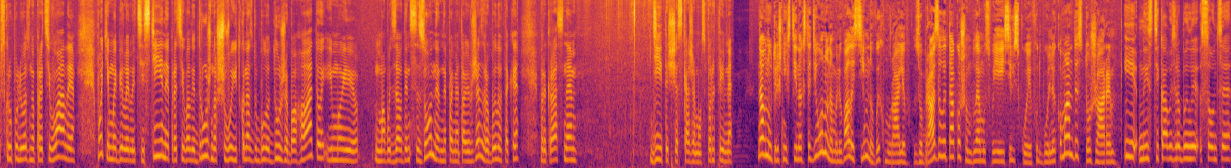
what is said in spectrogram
скрупульозно працювали. Потім ми білили ці стіни, працювали дружно, швидко. Нас було дуже багато, і ми, мабуть, за один сезон, не- пам'ятаю, вже зробили таке прекрасне діятище, скажімо, спортивне. На внутрішніх стінах стадіону намалювали сім нових муралів. Зобразили також емблему своєї сільської футбольної команди Стожари. І низ цікавий зробили сонце,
